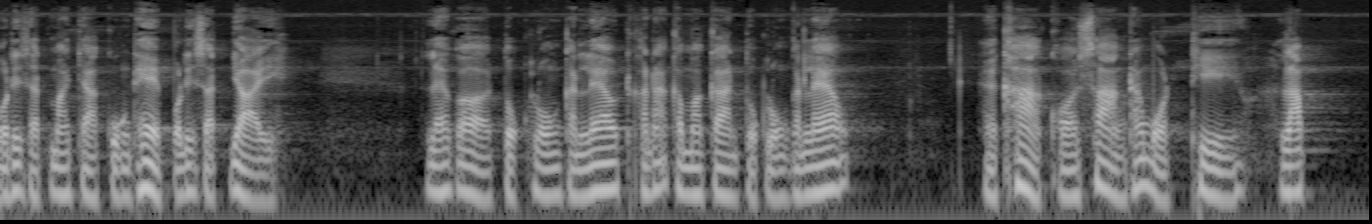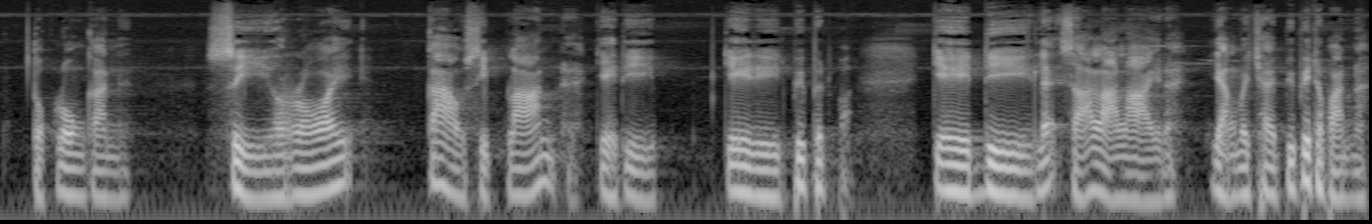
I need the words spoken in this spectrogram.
บริษัทมาจากกรุงเทพบริษัทใหญ่ แล้วก็ตกลงกันแล้ว คณะกรรมการตกลงกันแล้ว ค่าขอสร้างทั้งหมดที่รับตกลงกัน 490 ล้านเจดีเจดีพิพิธเจดีและศาลาลายนะยังไม่ใช่พิพิธภัณฑ์นะ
